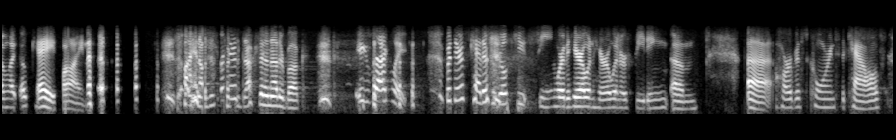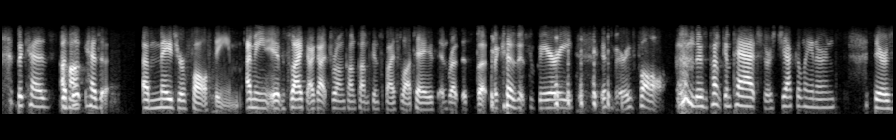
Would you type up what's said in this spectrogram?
I'm like, okay, fine. fine, I'll just put the ducks in another book. exactly. But there's. There's a real cute scene where the hero and heroine are feeding um uh harvest corn to the cows because the Uh-huh. book has a, a major fall theme. I mean, it was like I got drunk on pumpkin spice lattes and wrote this book because it's very it's very fall. there's a pumpkin patch, there's jack o' lanterns, there's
